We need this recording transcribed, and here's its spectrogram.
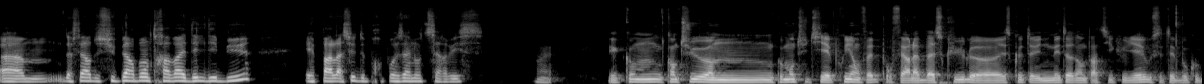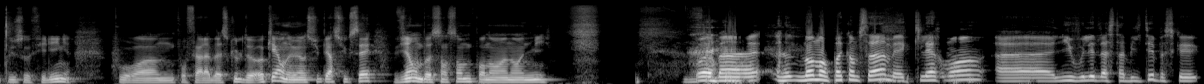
euh, de faire du super bon travail dès le début et par la suite de proposer un autre service. Ouais. Et quand tu, euh, comment tu t'y es pris en fait pour faire la bascule euh, Est-ce que tu as une méthode en particulier ou c'était beaucoup plus au feeling pour, euh, pour faire la bascule de OK, on a eu un super succès, viens, on bosse ensemble pendant un an et demi? Ouais, ben non, non, pas comme ça, mais clairement, lui, voulait de la stabilité parce que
